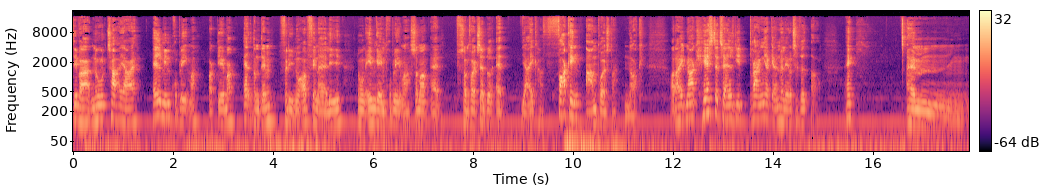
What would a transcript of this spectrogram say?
Det var, nu tager jeg alle mine problemer og glemmer alt om dem, fordi nu opfinder jeg lige nogle in-game problemer, som om at, som for eksempel, at jeg ikke har fucking armbryster nok. Og der er ikke nok heste til alle de drenge, jeg gerne vil lave til ridder. Ikke? Øhm,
